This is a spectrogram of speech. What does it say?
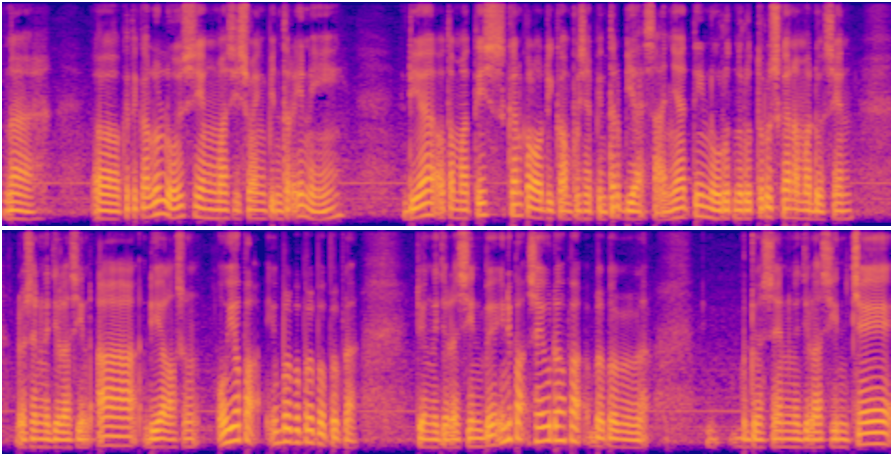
nah e, ketika lulus yang mahasiswa yang pinter ini dia otomatis kan kalau di kampusnya pinter biasanya nih nurut-nurut terus kan sama dosen. Dosen ngejelasin A dia langsung oh iya pak ya bla bla bla bla bla. Dia ngejelasin B ini pak saya udah pak bla bla bla bla. Dosen ngejelasin C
